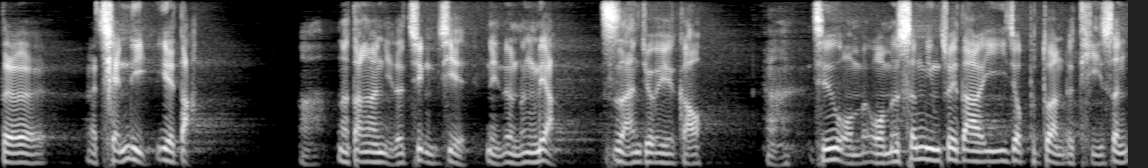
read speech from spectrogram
的呃潜力越大，啊，那当然你的境界、你的能量自然就越高，啊，其实我们我们生命最大的意义就不断的提升，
